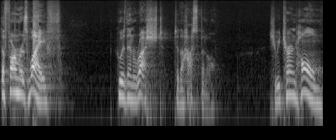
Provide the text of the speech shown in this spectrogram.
the farmer's wife, who was then rushed to the hospital. She returned home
